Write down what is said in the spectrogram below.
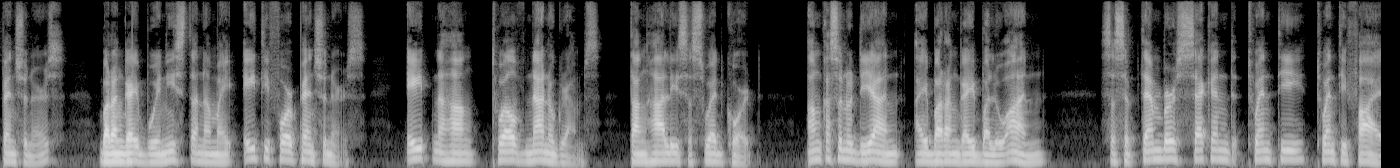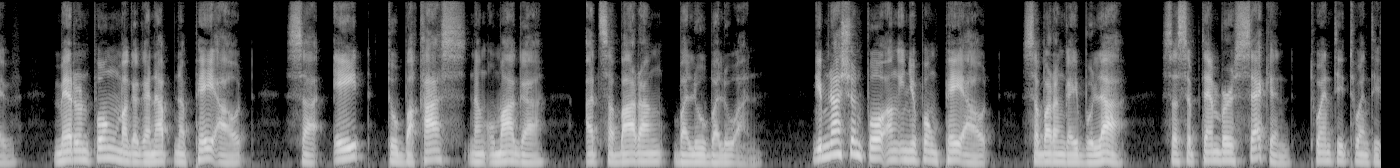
pensioners, Barangay Buenista na may 84 pensioners, 8 na hang 12 nanograms, tanghali sa Swed Court. Ang kasunod diyan ay Barangay Baluan. Sa September 2, 2025, meron pong magaganap na payout sa 8 to bakas ng umaga at sa Barang Balu-Baluan. Gymnasium po ang inyo pong payout sa Barangay Bula sa September 2, 2025.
